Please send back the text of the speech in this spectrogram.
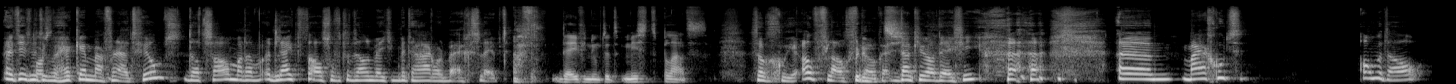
Het is natuurlijk herkenbaar vanuit films, dat zal, maar dan, het lijkt het alsof het er dan een beetje met de haren wordt bijgesleept. Davy noemt het mistplaatst. Dat is ook een goede. Over flauw gesproken. Dankjewel, Davy. Ehm, maar goed, al met al,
